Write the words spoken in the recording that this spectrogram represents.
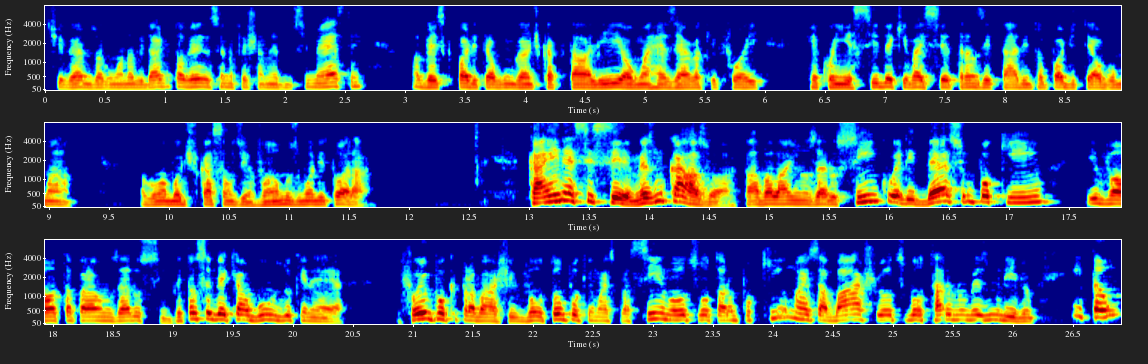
tivermos alguma novidade, talvez ser no fechamento do semestre, uma vez que pode ter algum ganho de capital ali, alguma reserva que foi reconhecida que vai ser transitada, então pode ter alguma, alguma modificaçãozinha. Vamos monitorar. KNSC, mesmo caso, estava lá em 1,05, ele desce um pouquinho e volta para 1,05. Então você vê que alguns do Kinea foi um pouco para baixo e voltou um pouquinho mais para cima, outros voltaram um pouquinho mais abaixo outros voltaram no mesmo nível. Então,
